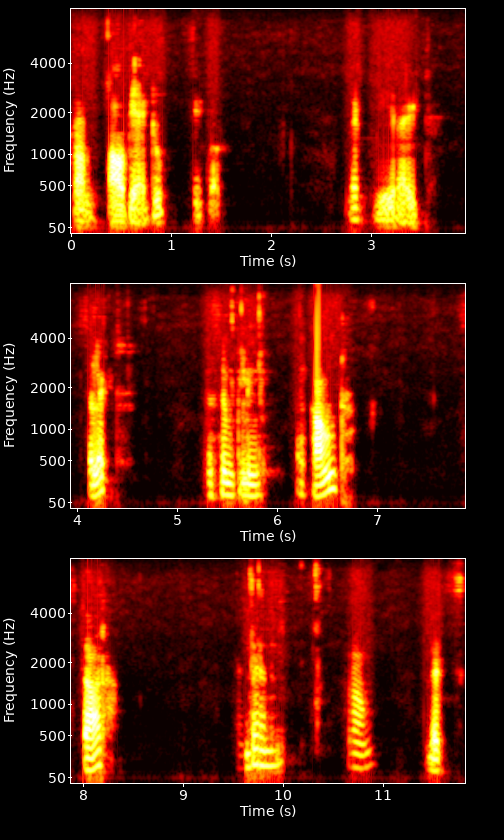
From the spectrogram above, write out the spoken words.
from Power BI to SQL. Let me write select simply account star and then from let's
